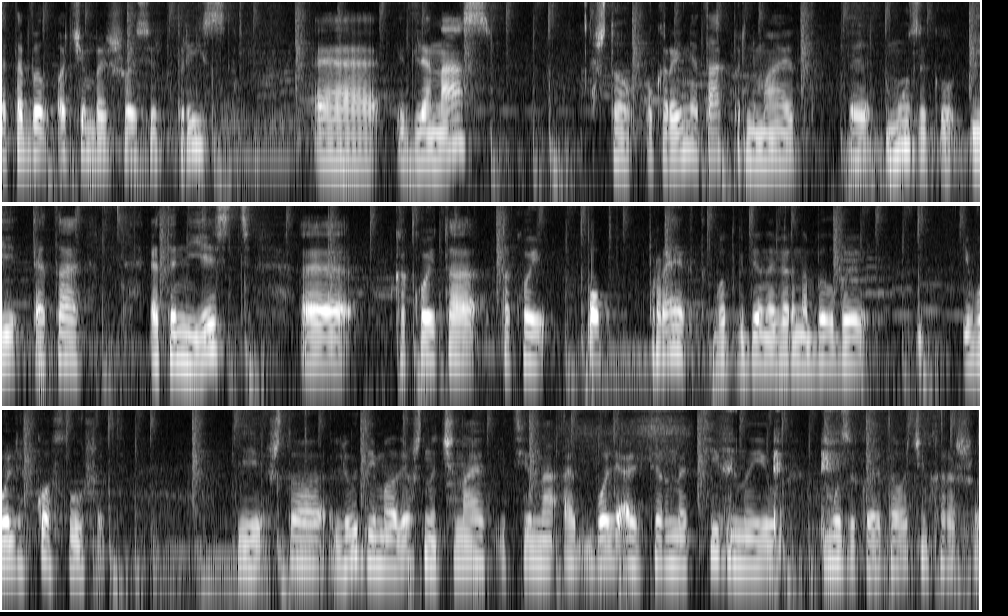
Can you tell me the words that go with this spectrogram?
Это был очень большой сюрприз э, и для нас, что в Украине так принимают э, музыку. И это, это не есть э, какой-то такой поп-проект, вот где, наверное, был бы его легко слушать. И что люди и молодежь начинают идти на э, более альтернативную музыку. Это очень хорошо.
